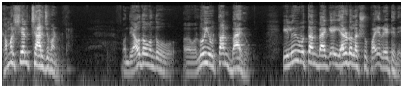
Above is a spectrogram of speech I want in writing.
ಕಮರ್ಷಿಯಲ್ ಚಾರ್ಜ್ ಮಾಡಿಬಿಡ್ತಾರೆ ಒಂದು ಯಾವುದೋ ಒಂದು ಲೂಯಿ ಉತ್ತಾನ್ ಬ್ಯಾಗು. ಈ ಲೂಯಿ ಉತ್ತಾನ್ ಬ್ಯಾಗ್ಗೆ ಎರಡು ಲಕ್ಷ ರೂಪಾಯಿ ರೇಟ್ ಇದೆ.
